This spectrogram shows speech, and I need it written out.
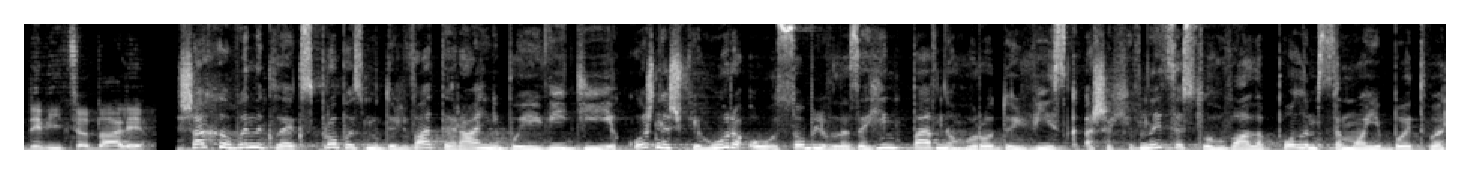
Дивіться далі. Шахи виникли як спроба змоделювати реальні бойові дії. Кожна ж фігура уособлювала загін певного роду військ, а шахівниця слугувала полем самої битви.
